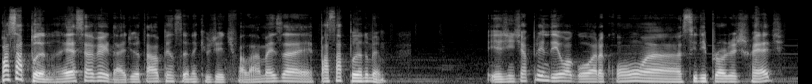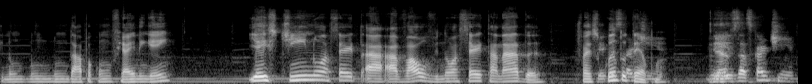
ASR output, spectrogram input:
Passa pano, essa é a verdade. Eu tava pensando aqui o jeito de falar, mas é passa pano mesmo. E a gente aprendeu agora com a CD Projekt Red, que não, não, não dá pra confiar em ninguém. E a Steam não acerta. A, a Valve não acerta nada. Faz Desde quanto tempo? Desde as cartinhas.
